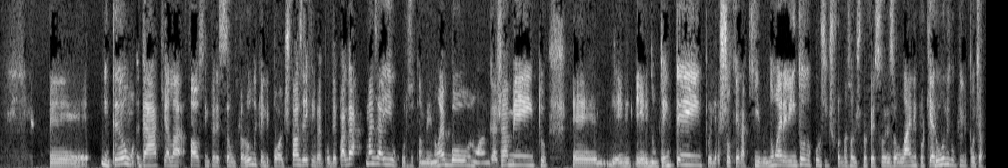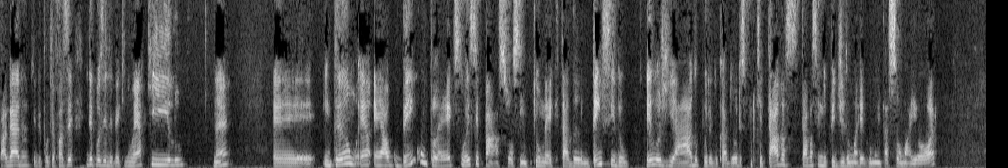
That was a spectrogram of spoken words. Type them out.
é, então, dá aquela falsa impressão para o aluno que ele pode fazer, que ele vai poder pagar, mas aí o curso também não é bom, não há engajamento, é, ele, ele não tem tempo, ele achou que era aquilo, não era. Ele entrou no curso de formação de professores online porque era o único que ele podia pagar, o único que ele podia fazer, e depois ele vê que não é aquilo, né? É, então, é, é, algo bem complexo. Esse passo assim que o MEC está dando tem sido elogiado por educadores, porque estava sendo pedida uma regulamentação maior.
